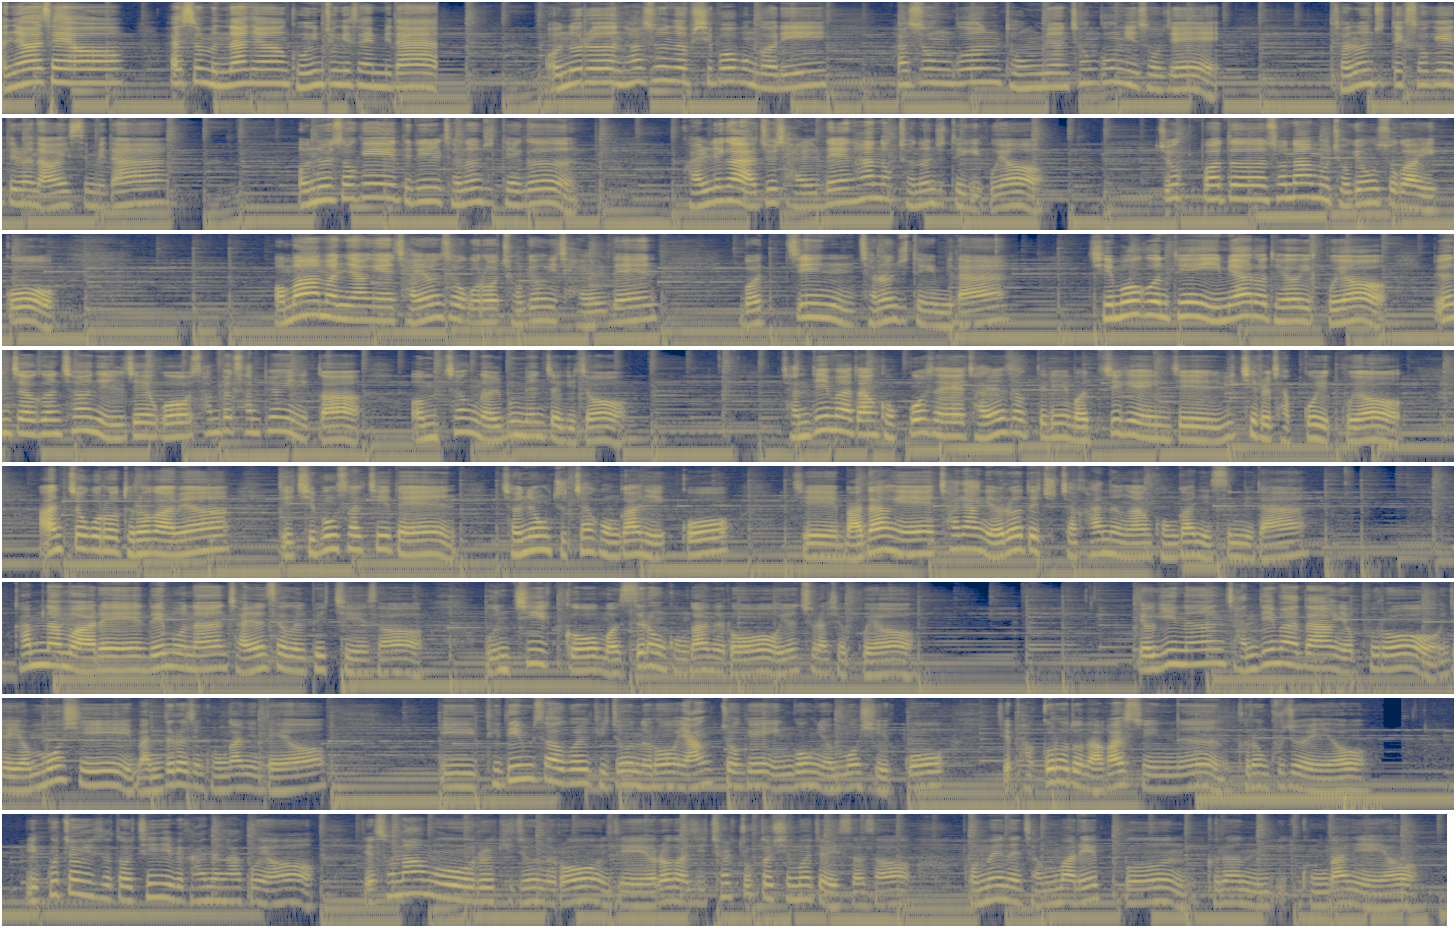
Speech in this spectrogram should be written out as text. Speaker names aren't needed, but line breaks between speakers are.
안녕하세요. 하수 문난영 공인중개사입니다. 오늘은 하수읍 15분 거리 하순군 동면 청국리 소재 전원주택 소개해드려 나와 있습니다. 오늘 소개해드릴 전원주택은 관리가 아주 잘 된 한옥 전원주택이고요. 쭉 뻗은 소나무 조경수가 있고 어마어마한 양의 자연 속으로 조경이 잘 된 멋진 전원주택입니다. 지목은 대임야로 되어 있고요. 면적은 1001제곱 303평이니까 엄청 넓은 면적이죠. 잔디마당 곳곳에 자연석들이 멋지게 이제 위치를 잡고 있고요. 안쪽으로 들어가면 지붕 설치된 전용 주차 공간이 있고 이제 마당에 차량 여러 대 주차 가능한 공간이 있습니다. 감나무 아래에 네모난 자연석을 배치해서 운치 있고 멋스러운 공간으로 연출하셨고요. 여기는 잔디마당 옆으로 이제 연못이 만들어진 공간인데요. 이 디딤석을 기준으로 양쪽에 인공 연못이 있고 이제 밖으로도 나갈 수 있는 그런 구조예요. 입구 쪽에서도 진입이 가능하고요. 이제 소나무를 기준으로 이제 여러 가지 철쭉도 심어져 있어서 봄에는 정말 예쁜 그런 공간이에요.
